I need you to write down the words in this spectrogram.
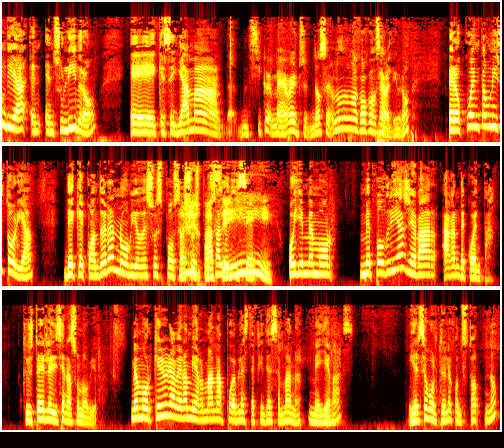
un día, en, en su libro, eh, que se llama uh, Secret Marriage, no sé, no, no me acuerdo cómo se llama el libro, pero cuenta una historia de que cuando era novio de su esposa, su esposa Ah, le sí. dice, oye, mi amor, ¿me podrías llevar, hagan de cuenta, que ustedes le dicen a su novio, mi amor, quiero ir a ver a mi hermana a Puebla este fin de semana, ¿me llevas? Y él se volteó y le contestó, no.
